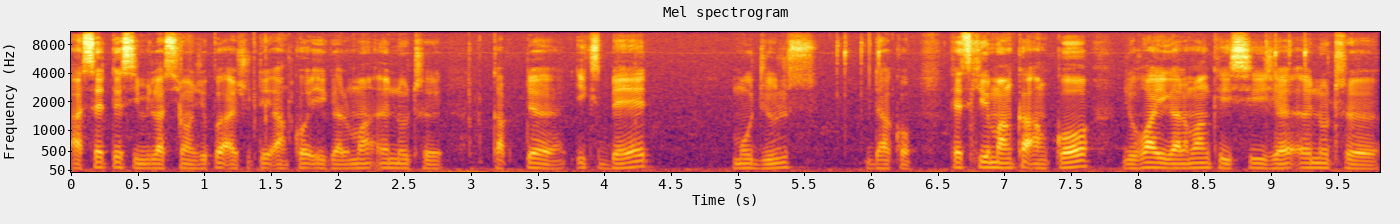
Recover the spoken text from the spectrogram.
à cette simulation. Je peux ajouter encore également un autre capteur XBED modules D'accord. Qu'est-ce qui manque encore? Je vois également qu'ici, j'ai un autre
